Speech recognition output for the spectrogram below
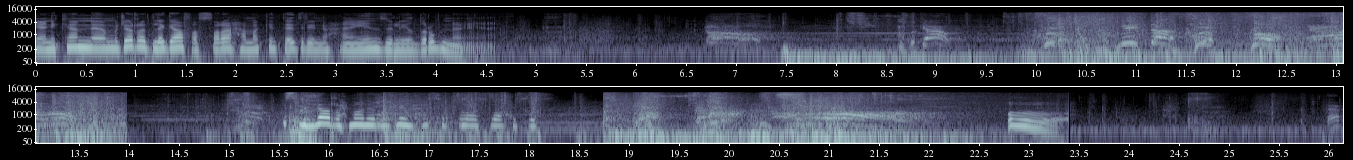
يعني كان مجرد لقافة الصراحة ما كنت أدري إنه حينزل يضربنا يعني. بسم الله الرحمن الرحيم حسب خلاص واحد بس اوه That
